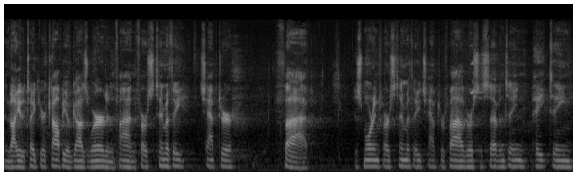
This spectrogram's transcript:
I invite you to take your copy of God's Word and find 1 Timothy chapter 5. This morning, 1 Timothy chapter 5, verses 17, 18,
